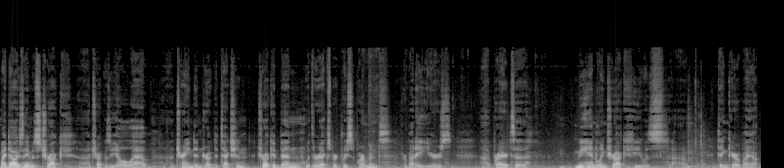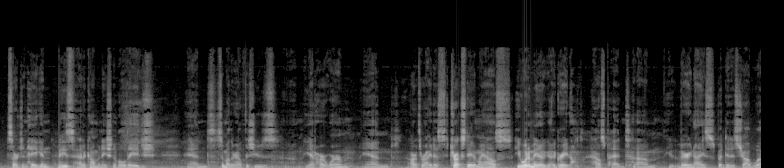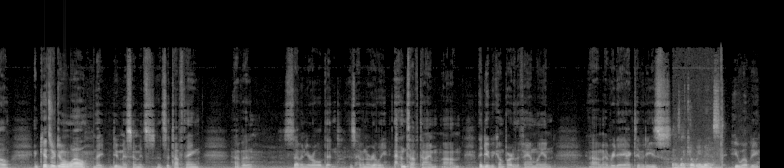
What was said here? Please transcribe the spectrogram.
My dog's name is Truck. Uh, Truck was a yellow lab, uh, trained in drug detection. Truck had been with the Rexburg Police Department for about eight years. Uh, prior to me handling Truck, he was um, taken care of by uh, Sergeant Hagen. He's had a combination of old age and some other health issues. Um, he had heartworm and arthritis. Truck stayed at my house. He would have made a, a great house pet. Um, he was very nice, but did his job well. And kids are doing well. They do miss him. It's it's a tough thing. I have a seven-year-old that is having a really tough time. Um, they do become part of the family and um, everyday activities. Sounds like he'll be missed. He will be.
